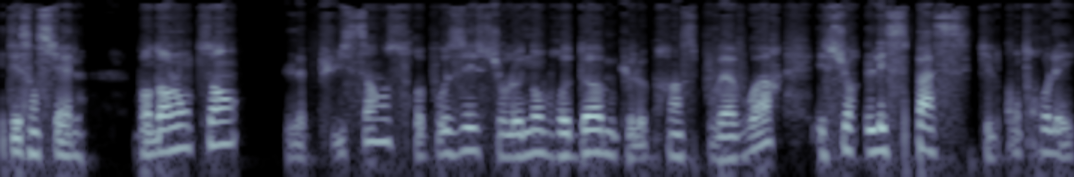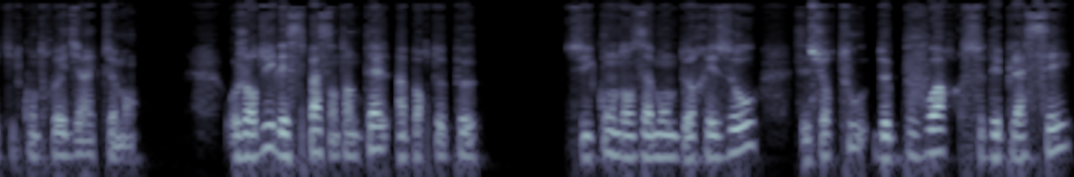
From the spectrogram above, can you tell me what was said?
est essentielle. Pendant longtemps, la puissance reposait sur le nombre d'hommes que le prince pouvait avoir et sur l'espace qu'il contrôlait, qu'il contrôlait directement. Aujourd'hui, l'espace en tant que tel importe peu. Ce qui compte dans un monde de réseau, c'est surtout de pouvoir se déplacer,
